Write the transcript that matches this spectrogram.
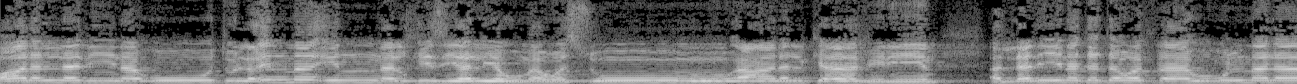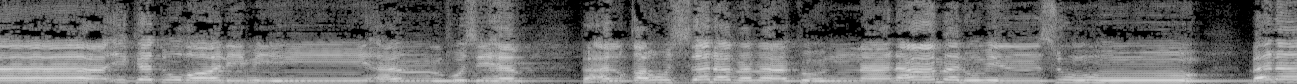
قال الذين أوتوا العلم إن الخزي اليوم والسوء على الكافرين الذين تتوفاهم الملائكة ظالمي أنفسهم فألقوا السلم ما كنا نعمل من سوء بلى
